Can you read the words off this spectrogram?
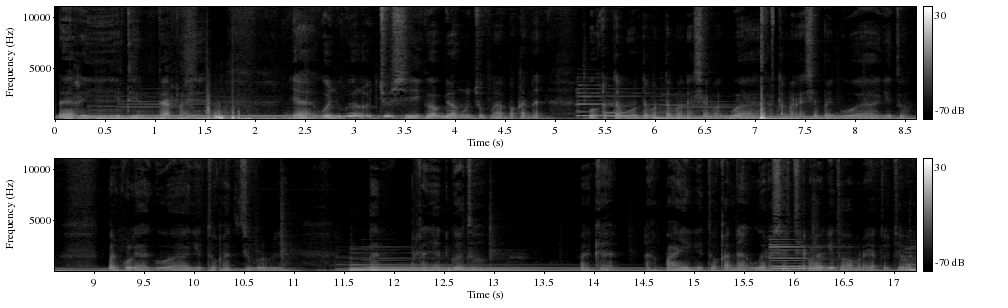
dari Tinder lah ya. Ya gue juga lucu sih gue bilang lucu. Kenapa? Karena gue ketemu teman-teman SMA gue teman SMP gue gitu teman kuliah gue gitu kan sebelumnya. Dan pertanyaan gue tuh mereka ngapain gitu? Karena gue rasa cewek gitu mereka tuh cewek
